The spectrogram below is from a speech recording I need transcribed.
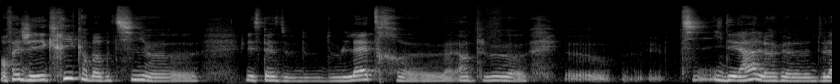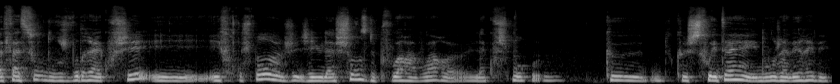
En fait, j'ai écrit comme un petit, euh, une espèce de, de, lettre un peu idéal de la façon dont je voudrais accoucher, et, et franchement, j'ai eu la chance de pouvoir avoir l'accouchement que, que je souhaitais et dont j'avais rêvé.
